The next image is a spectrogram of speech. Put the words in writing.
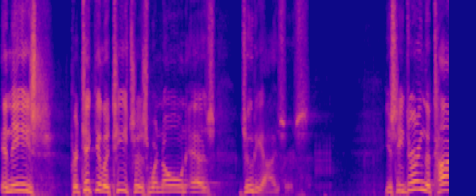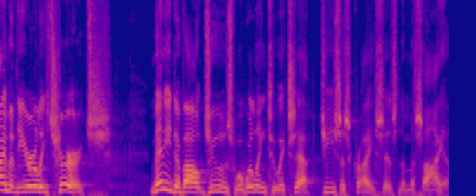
and these particular teachers were known as Judaizers. You see, during the time of the early church, many devout Jews were willing to accept Jesus Christ as the Messiah.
